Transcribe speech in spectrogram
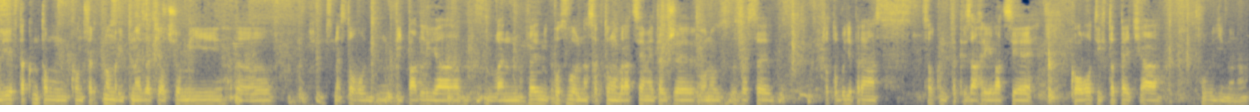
je v takom tom koncertnom rytme zatiaľ, čo my e, sme z toho vypadli a len veľmi pozvoľna sa k tomu vraciame, takže ono zase toto bude pre nás celkom také zahrievacie kolo týchto 5 a uvidíme, no,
